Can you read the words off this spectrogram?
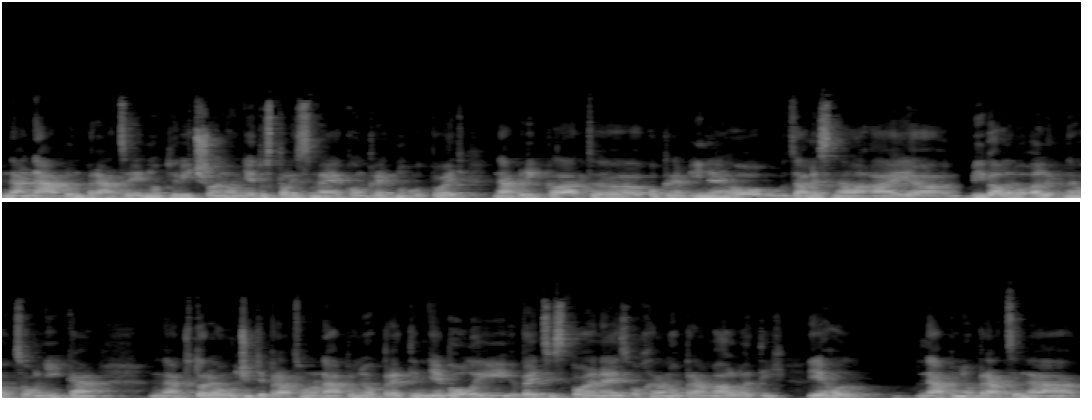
na náplň práce jednotlivých členov, nedostali sme konkrétnu odpoveď. Napríklad e, okrem iného zamestnala aj e, bývalého elitného colníka, ktorého určite pracovnou náplňou predtým neboli veci spojené s ochranou práv maloletých. Jeho náplňou práce na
